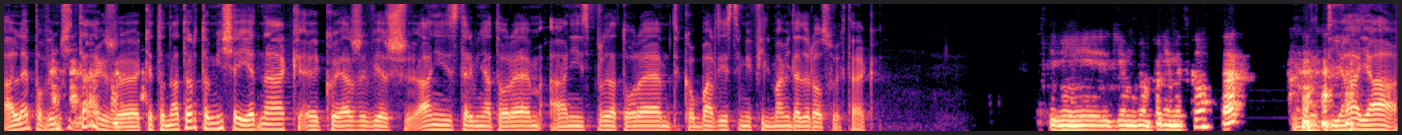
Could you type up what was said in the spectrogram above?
ale powiem ci tak, że Ketonator to mi się jednak e, kojarzy, wiesz, ani z Terminatorem, ani z Predatorem, tylko bardziej z tymi filmami dla dorosłych, tak? Z tymi, gdzie mówią po niemiecku, tak? No, ja, ja.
